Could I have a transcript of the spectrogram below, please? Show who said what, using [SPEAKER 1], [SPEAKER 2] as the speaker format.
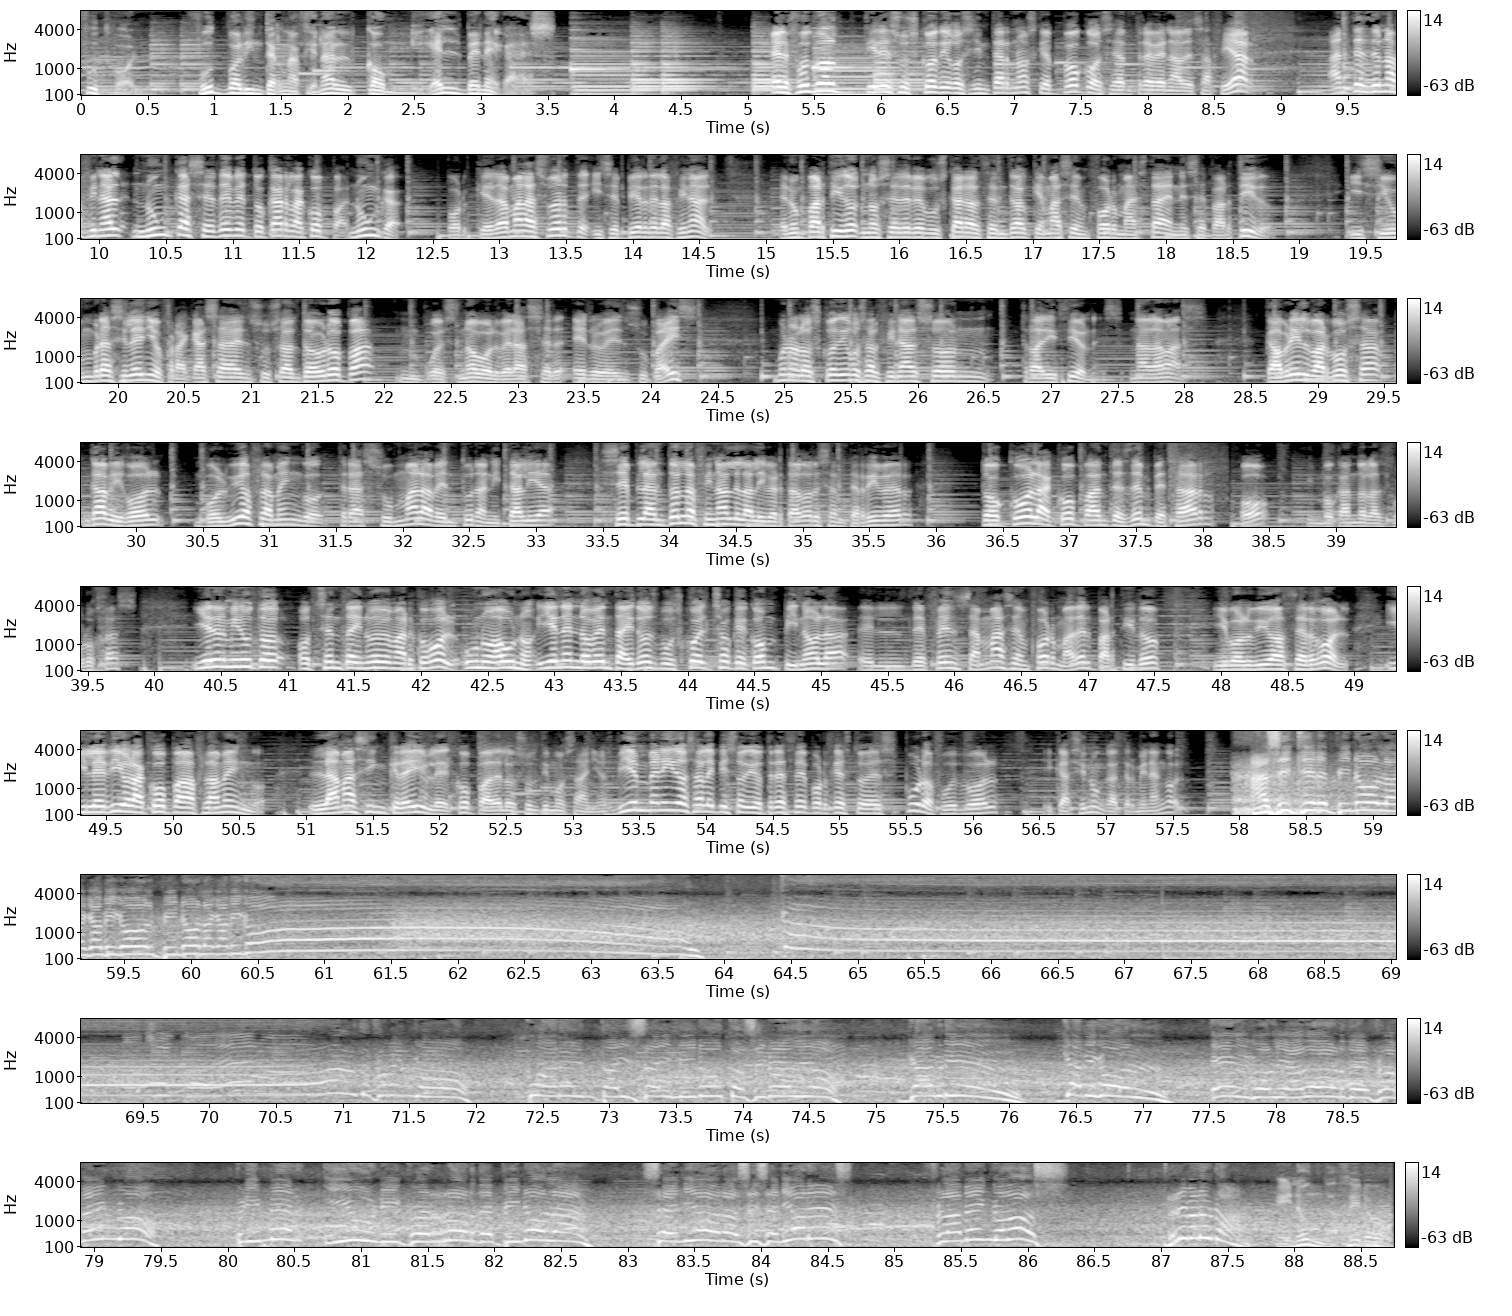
[SPEAKER 1] Fútbol. Fútbol Internacional con Miguel Venegas.
[SPEAKER 2] El fútbol tiene sus códigos internos que pocos se atreven a desafiar. Antes de una final nunca se debe tocar la copa, nunca, porque da mala suerte y se pierde la final. En un partido no se debe buscar al central que más en forma está en ese partido. Y si un brasileño fracasa en su salto a Europa, pues no volverá a ser héroe en su país. Bueno, los códigos al final son tradiciones, nada más. Gabriel Barbosa, Gabigol, volvió a Flamengo tras su mala aventura en Italia, se plantó en la final de la Libertadores ante River, tocó la copa antes de empezar, o invocando las brujas, y en el minuto 89 marcó gol, 1 a 1, y en el 92 buscó el choque con Pinola, el defensa más en forma del partido, y volvió a hacer gol, y le dio la copa a Flamengo la más increíble copa de los últimos años. Bienvenidos al episodio 13 porque esto es puro fútbol y casi nunca termina en gol.
[SPEAKER 3] Así quiere Pinola, Gabigol, Pinola, Gabigol. ¡Gol de Flamengo! 46 minutos y medio. Gabriel Gabigol, el goleador de Flamengo. Primer y único error de Pinola. Señoras y señores, Flamengo 2, River 1.
[SPEAKER 1] En Onda Cero.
